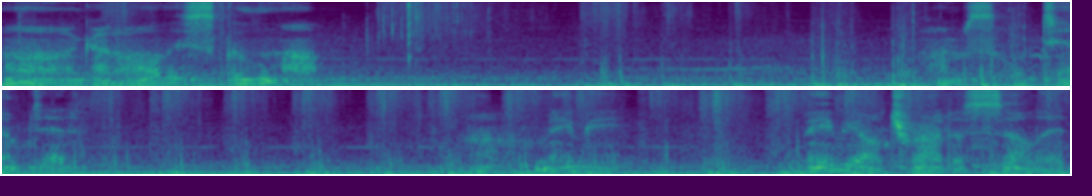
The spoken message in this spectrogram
Oh, I got all this skooma. I'm so tempted. Maybe, maybe I'll try to sell it.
